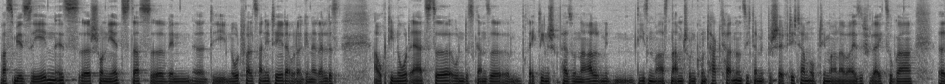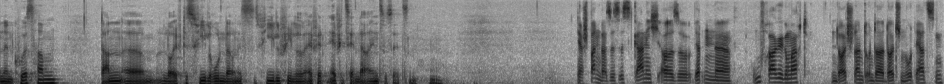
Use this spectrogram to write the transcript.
was wir sehen, ist äh, schon jetzt, dass äh, wenn äh, die Notfallsanitäter oder generell das, auch die Notärzte und das ganze ähm, präklinische Personal mit diesen Maßnahmen schon Kontakt hatten und sich damit beschäftigt haben, optimalerweise vielleicht sogar äh, einen Kurs haben, dann ähm, läuft es viel runter und ist viel, viel effizienter einzusetzen. Ja, spannend. Also es ist gar nicht, also wir hatten eine Umfrage gemacht in Deutschland unter deutschen Notärzten,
